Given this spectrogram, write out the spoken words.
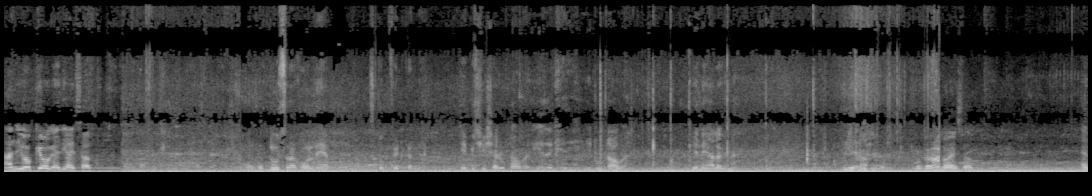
हाँ जी ओके हो गया जी भाई साहब। अच्छा, दूसरा खोल रहे हैं इसको फिट करना है। ये भी शीशा टूटा हुआ है। ये देखें ये टूटा हुआ है। ये नया लगना है। ये रहा। लो भाई साहब। है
